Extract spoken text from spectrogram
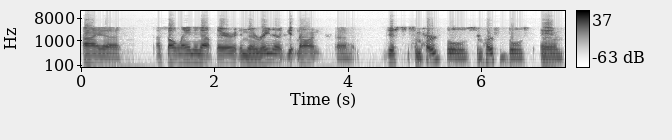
I uh, I saw Landon out there in the arena getting on uh, just some herd bulls, some Hereford bulls, and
